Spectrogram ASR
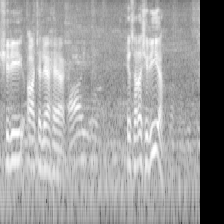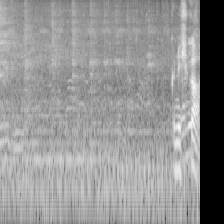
ਸ਼੍ਰੀ ਆ ਚੱਲਿਆ ਹੈ। ਆ ਹੀ ਇਹ ਸਾਰਾ ਸ਼੍ਰੀ ਆ? ਕਨਿਸ਼ਕਾ।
